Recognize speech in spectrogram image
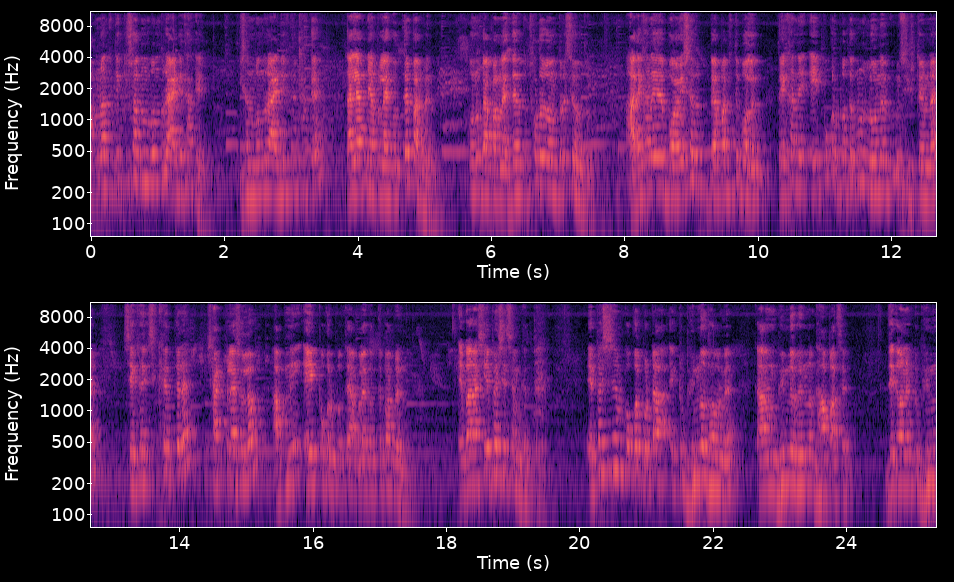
আপনার যদি কিষাণ বন্ধুর আইডি থাকে, কিষাণ বন্ধুর আইডি যদি থাকে, তাহলে আপনি অ্যাপ্লাই করতে পারবেন। কোনো ব্যাপার নাই, যেহেতু ছোট যন্ত্র সেহেতু। আর এখানে বয়সের ব্যাপার যদি বলেন, তো এখানে এই প্রকল্পতে কোনো লোনের কোনো সিস্টেম নাই। সেক্ষেত্রে ষাট প্লাস হলেও আপনি এই প্রকল্পতে অ্যাপ্লাই করতে পারবেন। এবার আসি এফএসএসএম ক্ষেত্রে। এফএসএসএম প্রকল্পটা একটু ভিন্ন ধরনের, কারণ ভিন্ন ভিন্ন ধাপ আছে। যে কারণে একটু ভিন্ন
